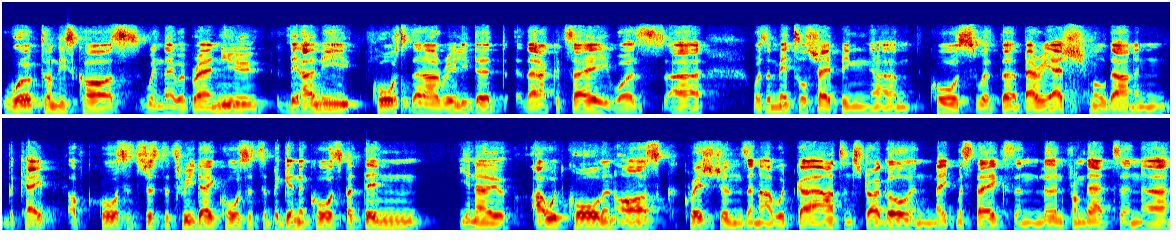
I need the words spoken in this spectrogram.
worked on these cars when they were brand new. The only course that I really did that I could say was. Uh, was a metal shaping um, course with uh, Barry Ashmole down in the Cape. Of course, it's just a three day course, it's a beginner course, but then, you know, I would call and ask questions and I would go out and struggle and make mistakes and learn from that. And uh,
